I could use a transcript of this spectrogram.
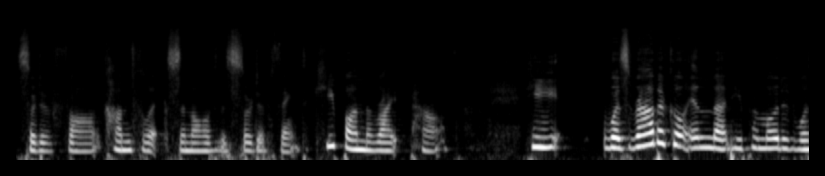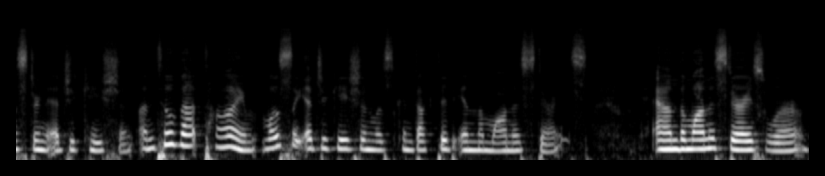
sort of uh, conflicts and all of this sort of thing, to keep on the right path. He was radical in that he promoted Western education. Until that time, mostly education was conducted in the monasteries. And the monasteries were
